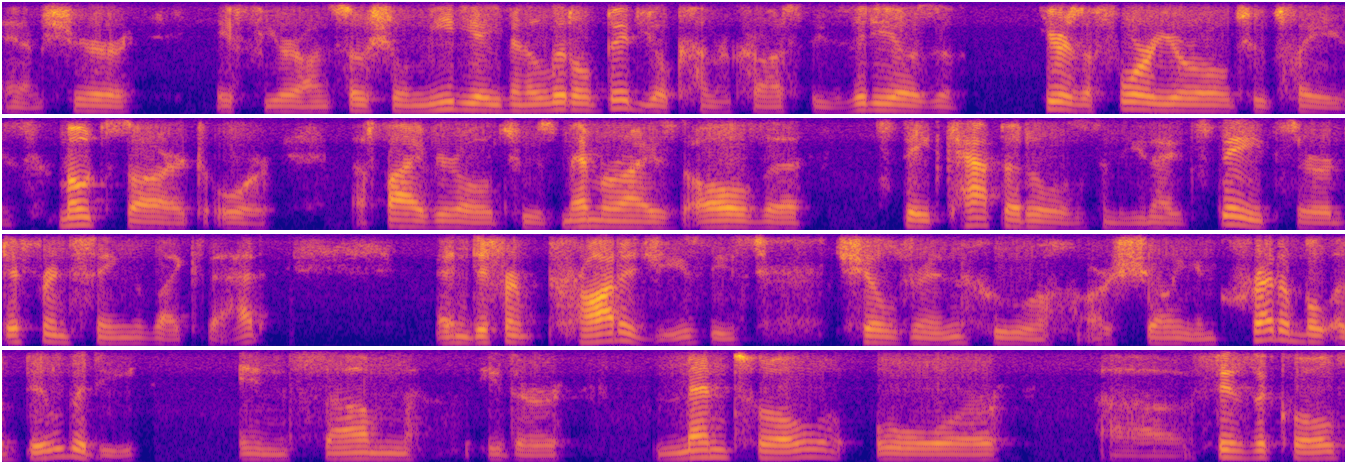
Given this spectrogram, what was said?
and I'm sure if you're on social media even a little bit, you'll come across these videos of here's a four-year-old who plays Mozart or a five-year-old who's memorized all the state capitals in the United States or different things like that, and different prodigies, these children who are showing incredible ability in some either mental or physical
